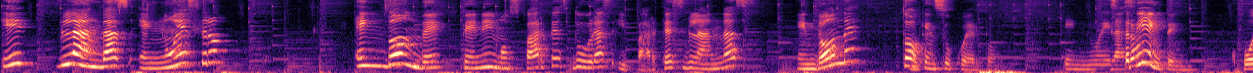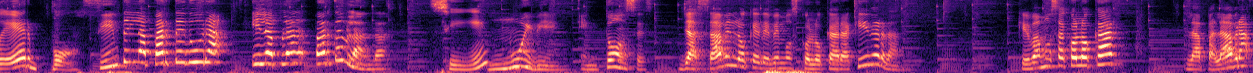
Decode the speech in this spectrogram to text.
y blandas en nuestro. ¿En dónde tenemos partes duras y partes blandas? ¿En dónde? Toquen su cuerpo. En ¿La nuestro sienten? cuerpo. ¿Sienten la parte dura y la parte blanda? Sí. Muy bien. Entonces, ya saben lo que debemos colocar aquí, ¿verdad? ¿Qué vamos a colocar? La palabra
